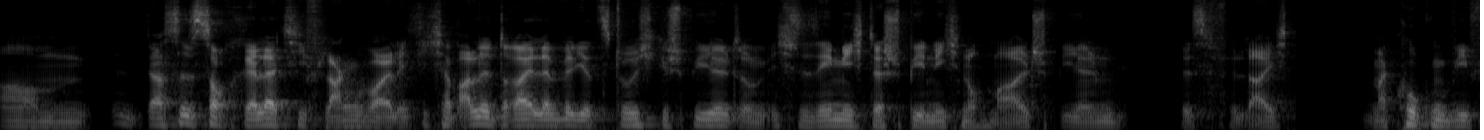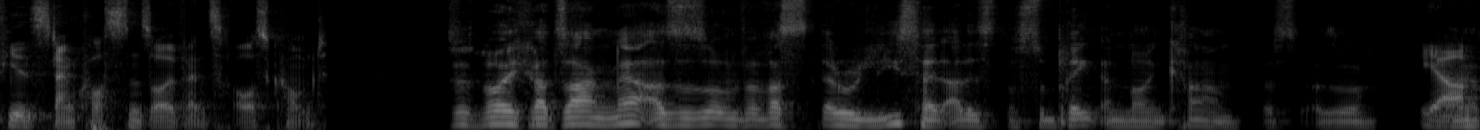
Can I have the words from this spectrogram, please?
Ähm, das ist auch relativ langweilig. Ich habe alle drei Level jetzt durchgespielt und ich sehe mich das Spiel nicht nochmal spielen, bis vielleicht mal gucken, wie viel es dann kosten soll, wenn es rauskommt. Das wollte ich gerade sagen, ne? Also so, was der Release halt alles noch so bringt an neuen Kram. Das, also, ja,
